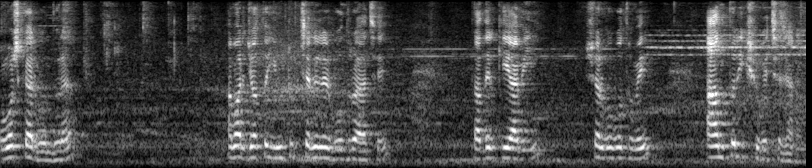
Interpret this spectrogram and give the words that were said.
নমস্কার বন্ধুরা। আমার যত ইউটিউব চ্যানেলের বন্ধুরা আছে, তাদেরকে আমি সর্বপ্রথমে আন্তরিক শুভেচ্ছা জানাই।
